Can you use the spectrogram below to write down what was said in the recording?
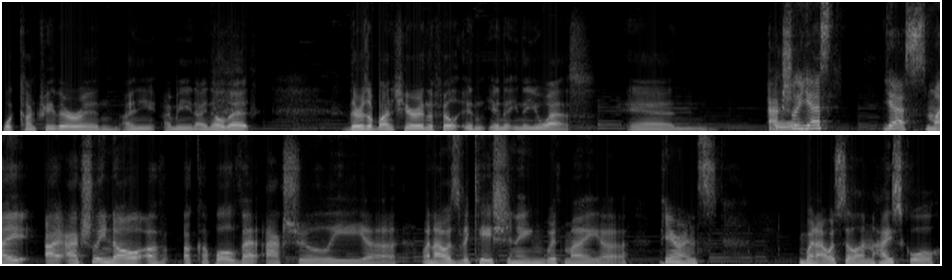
what country they're in? I mean, I mean, I know that there's a bunch here in the Phil in in, in the U.S. and Actually, Oh. yes, yes. My I actually know of a couple that actually, uh, when I was vacationing with my uh, parents, when I was still in high school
